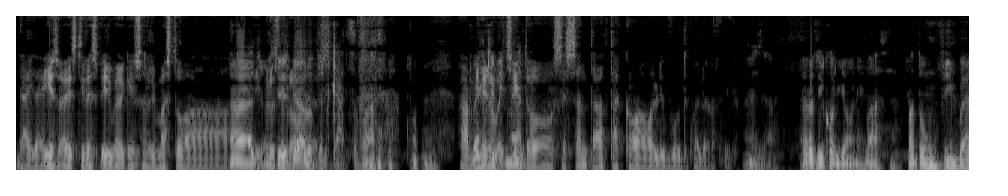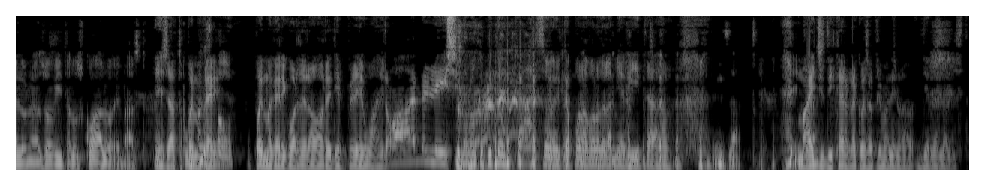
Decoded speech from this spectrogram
Dai, dai, io, eh, Steven Spielberg io sono rimasto a, Ah, i già, Bruce si è Brothers. rotto il cazzo. a Vecchio di 1960 attacco a Hollywood, quello era figo. Esatto. Ha rotto i coglioni, basta. Ha fatto un film bello nella sua vita, lo squalo, e basta. Esatto, poi magari, poi magari guarderò Ready Player One e dirò, oh è bellissimo, non capite un cazzo, è il capolavoro della mia vita. Esatto. Mai giudicare una cosa prima di, no- di averla vista.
